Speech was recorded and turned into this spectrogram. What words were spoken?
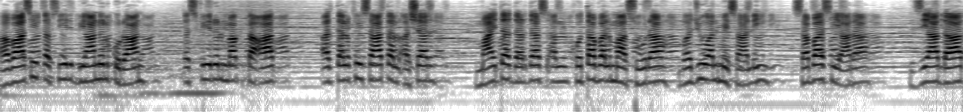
حواسی تفسیر بیان القرآن، تصویر المقطعات، التلخیصات الاشر مائدہ دردس الخطب الماسورہ وجو المثالی صبا سیارہ، زیادات،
